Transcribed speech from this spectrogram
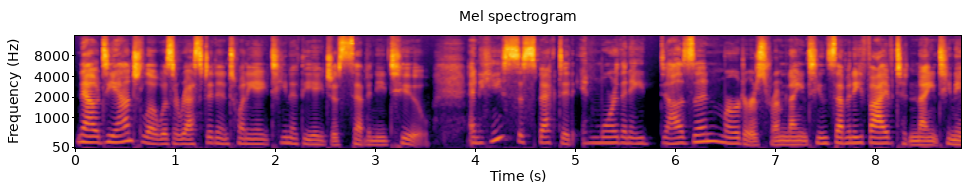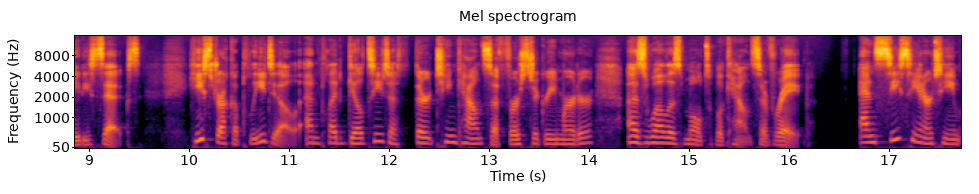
Now, DeAngelo was arrested in 2018 at the age of 72, and he's suspected in more than a dozen murders from 1975 to 1986. He struck a plea deal and pled guilty to 13 counts of first degree murder, as well as multiple counts of rape. And Cece and her team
